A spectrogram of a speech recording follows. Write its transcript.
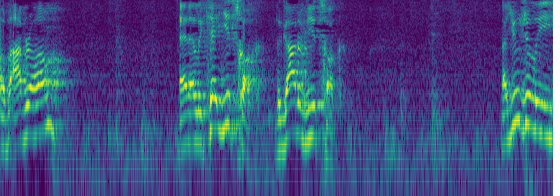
of Abraham and Elokei Yitzchak, the God of Yitzchak. Now usually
